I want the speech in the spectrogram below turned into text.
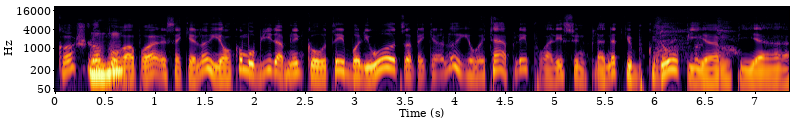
coches là, pour avoir. C'est que là, ils ont comme oublié d'amener le côté Bollywood. Ça fait que là, ils ont été appelés pour aller sur une planète qui a beaucoup d'eau. Puis, euh, puis euh,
